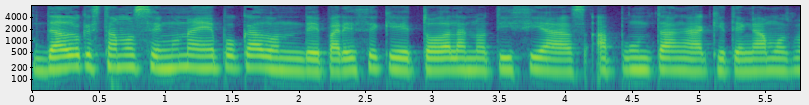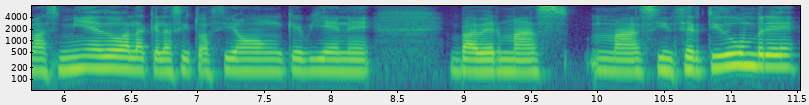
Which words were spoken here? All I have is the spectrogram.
Dado que estamos en una época donde parece que todas las noticias apuntan a que tengamos más miedo, a la que la situación que viene va a haber más, más incertidumbre,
